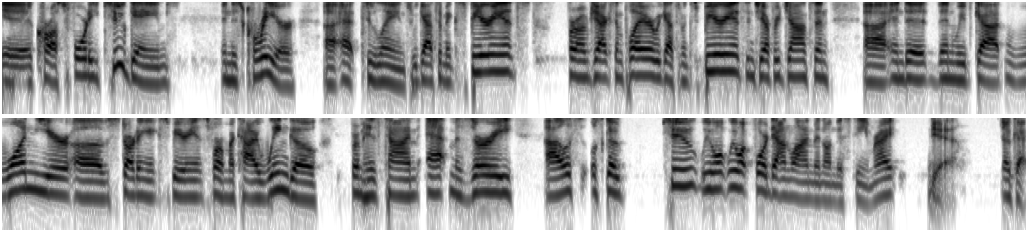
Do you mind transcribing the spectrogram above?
uh, across 42 games in his career uh, at Tulane. So we got some experience from Jaxon Player. We got some experience in Jeffery Johnson. Uh, and uh, then we've got one year of starting experience for Mekhi Wingo from his time at Missouri. Uh, let's let's go two. We want we want four down linemen on this team, right? Yeah. Okay.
